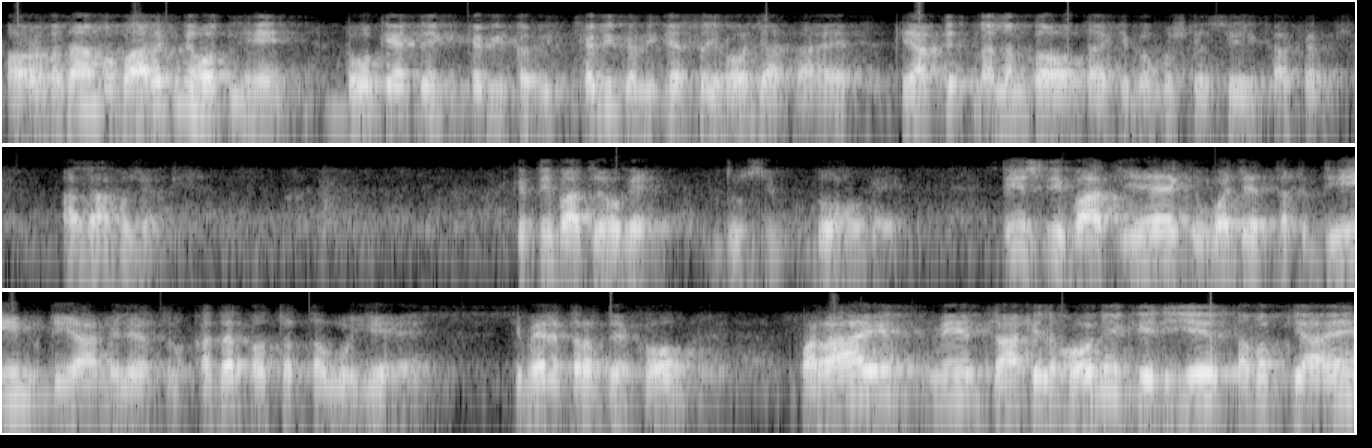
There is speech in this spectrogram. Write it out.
اور رمضان مبارک میں ہوتے ہیں، تو وہ کہتے ہیں کہ کبھی کبھی کبھی کبھی ایسا ہی ہو جاتا ہے کہ آپ کتنا لمبا ہوتا ہے کہ وہ مشکل سیر کھا کر آزاد ہو جاتی ہے۔ کتنی باتیں ہو گئے دوسری دو ہو گئے۔ تیسری بات یہ ہے کہ وجہ تقدیم قیام لیلت القدر اور تتو یہ ہے کہ میرے طرف دیکھو فرائض میں داخل ہونے کے لیے سبب کیا ہے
